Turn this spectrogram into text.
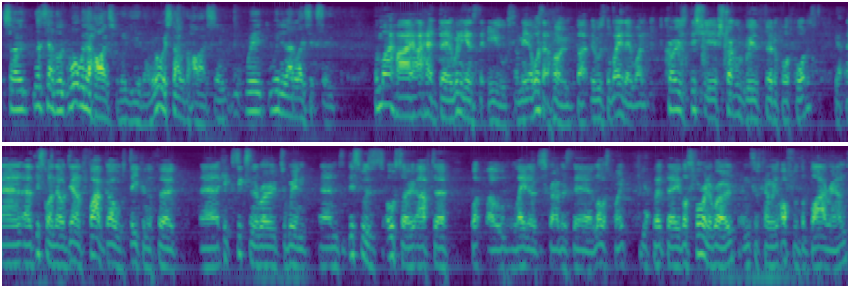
so let's have a look. What were their highs for the year, though? We always start with the highs. So where, where did Adelaide succeed? For my high, I had their win against the Eagles. I mean, it was at home, but it was the way they won. Crows this year struggled with third and fourth quarters. Yeah. And uh, this one, they were down five goals deep in the third, uh, kicked six in a row to win. And this was also after what I'll later describe as their lowest point. Yeah. But they lost four in a row, and this was coming off of the buy round.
